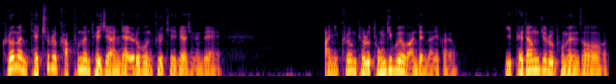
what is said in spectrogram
그러면 대출을 갚으면 되지 않냐? 여러분 그렇게 얘기하시는데 아니 그럼 별로 동기부여가 안 된다니까요. 이 배당주를 보면서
